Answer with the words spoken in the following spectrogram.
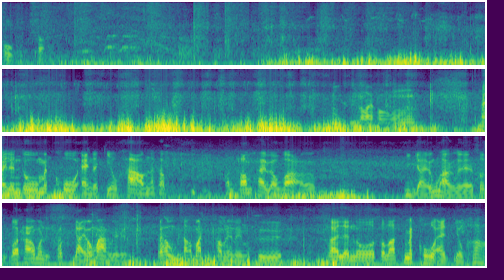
โอ้เจ้านี่คือรอยของไทเรนโดแมคโครแอนจะเกี่ยวข้าวนะครับ มันทำให้แบบว่ายิ่งใหญ่มากๆเลย รอยเท้ามันครับใหญ่มากๆเลย แล้วผมไม่สามารถทำอะไรเลยมันคือไทเลโนซลัสแมคโครแอดเกี่ยวข้าว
